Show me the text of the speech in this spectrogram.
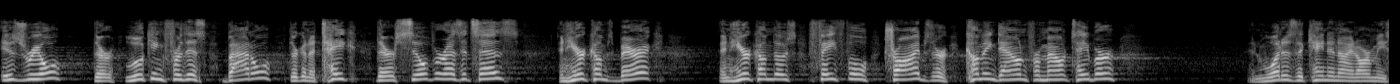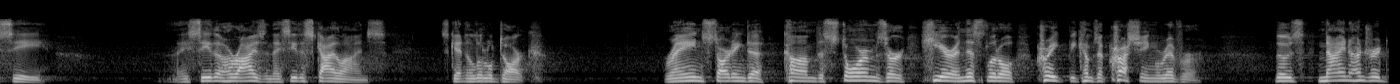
Israel They're looking for this battle. They're going to take their silver, as it says. And here comes Barak. And here come those faithful tribes that are coming down from Mount Tabor. And what does the Canaanite army see? They see the horizon, they see the skylines. It's getting a little dark. Rain starting to come. The storms are here, and this little creek becomes a crushing river. Those 900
